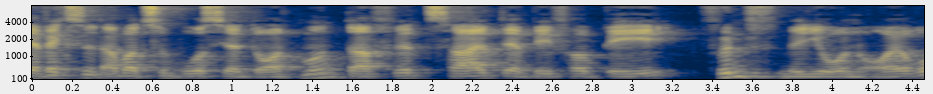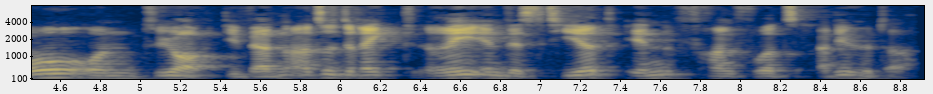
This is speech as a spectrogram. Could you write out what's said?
Der wechselt aber zu Borussia Dortmund. Dafür zahlt der BVB 5 Millionen Euro und ja, die werden also direkt reinvestiert in Frankfurts Adi Hütter.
